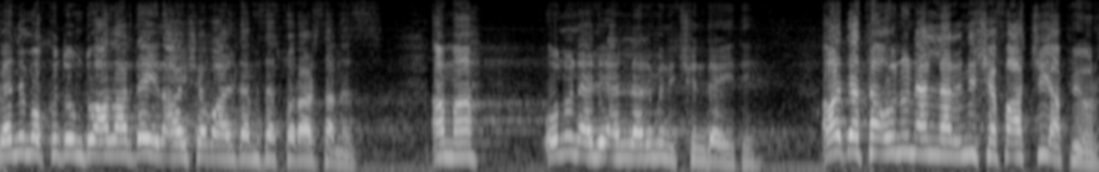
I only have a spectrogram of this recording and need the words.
Benim okuduğum dualar değil Ayşe validemize sorarsanız. Ama onun eli ellerimin içindeydi. Adeta onun ellerini şefaatçi yapıyor,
